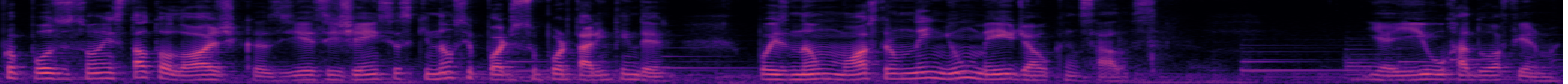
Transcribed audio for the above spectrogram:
proposições tautológicas e exigências que não se pode suportar entender, pois não mostram nenhum meio de alcançá-las. E aí o Hadot afirma:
